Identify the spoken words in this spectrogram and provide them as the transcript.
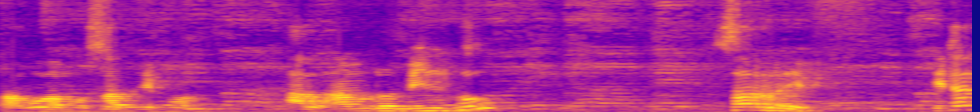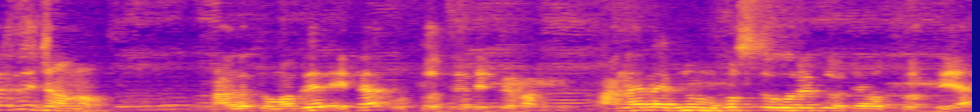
ফাহুয়া মুসাররিফুন, আল আমরু মিনহু সাররিফ, এটা যদি জানো, তাহলে তোমাদের এটা উত্তর দিয়ে দিতে পারবে। আনাইলে এমনি মুখস্থ করে তো এটা উত্তর দেওয়া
